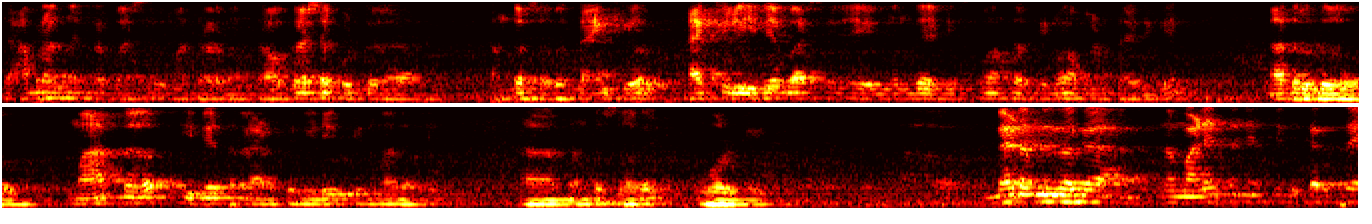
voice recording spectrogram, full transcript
ಚಾಮರಾಜನಗರ ಭಾಷೆಯಲ್ಲಿ ಮಾತಾಡಿದಂಥ ಅವಕಾಶ ಕೊಟ್ಟ ಸಂತೋಷ್ ಅವರು ಥ್ಯಾಂಕ್ ಯು ಆ್ಯಕ್ಚುಲಿ ಇದೇ ಭಾಷೆಯಲ್ಲಿ ಮುಂದೆ ಡಿಸ್ಕೋ ಅಂತ ಸಿನಿಮಾ ಮಾಡ್ತಾ ಇದ್ದೀವಿ ಅದ್ರದ್ದು ಮಾತು ಇದೇ ಥರ ಆಡ್ತೀವಿ ಇಡೀ ಸಿನಿಮಾದಲ್ಲಿ ಸಂತೋಷ್ ಅವರೇ ಓರ್ಟಿ ಮೇಡಮ್ ಇವಾಗ ನಮ್ಮ ಹಳೆ ಸನ್ಯಾಸಿ ಕರೆದ್ರೆ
